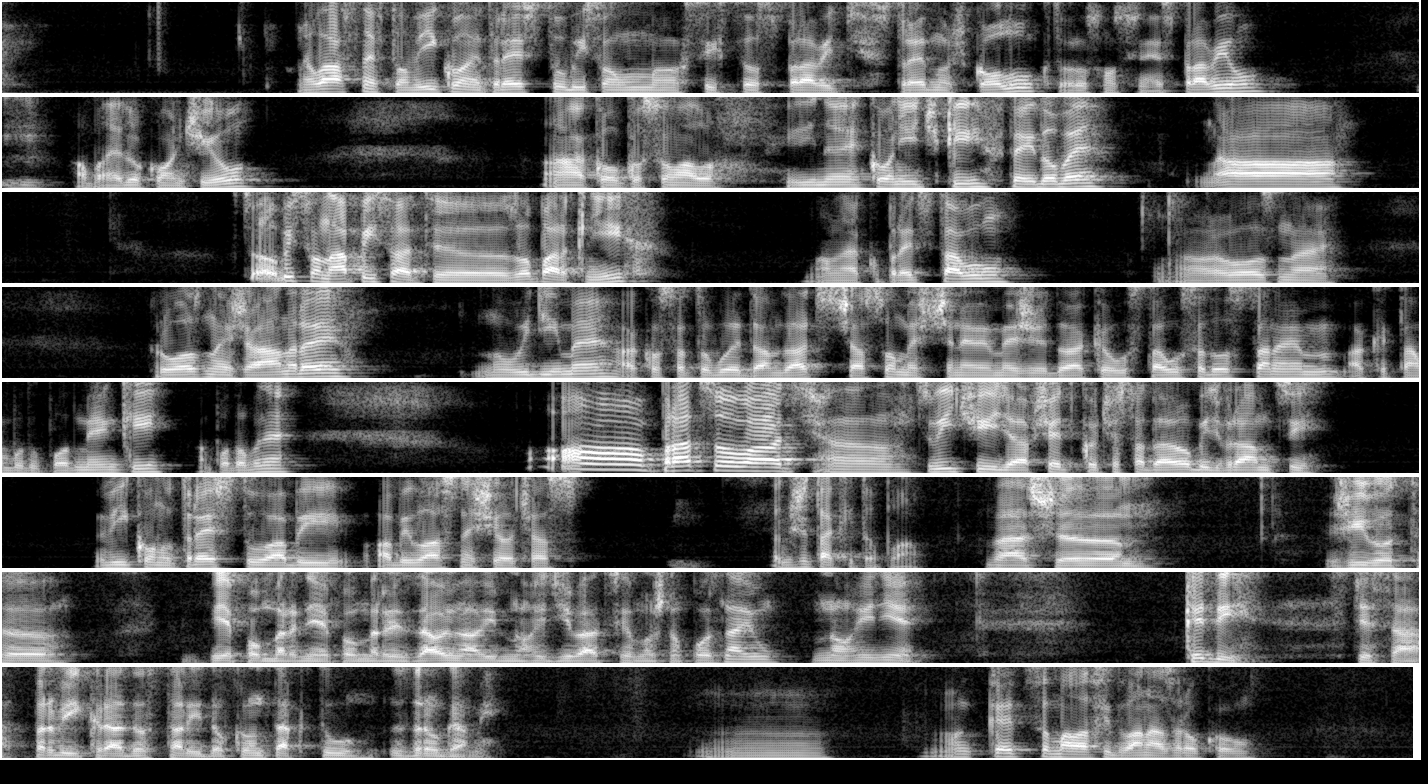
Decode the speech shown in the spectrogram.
vlastne v tom výkone trestu by som si chcel spraviť strednú školu, ktorú som si nespravil, mm-hmm. alebo nedokončil. A koľko som mal iné koničky v tej dobe. A chcel by som napísať e, zo pár kníh, mám nejakú predstavu, rôzne, rôzne žánre, No uvidíme, ako sa to bude tam dať časom. Ešte nevieme, že do akého ústavu sa dostanem, aké tam budú podmienky a podobne. A pracovať, e, cvičiť a všetko, čo sa dá robiť v rámci výkonu trestu, aby, aby vlastne šiel čas. Takže takýto plán. Váš uh, život uh, je pomerne, pomerne zaujímavý. Mnohí diváci ho možno poznajú, mnohí nie. Kedy ste sa prvýkrát dostali do kontaktu s drogami? Mm, no, keď som mal asi 12 rokov.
